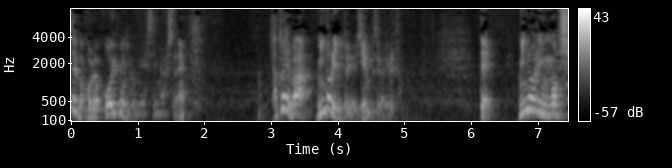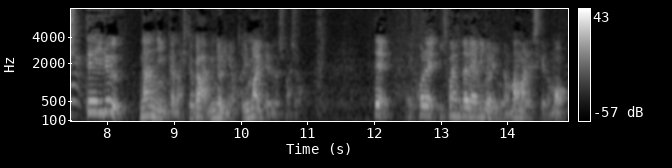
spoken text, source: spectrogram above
例えばこれをこういうふうに表現してみましたね。例えばみのりんという人物がいると。でみのりんを知っている何人かの人がみのりんを取り巻いているとしましょう。でこれ一番左はみのりんのママですけども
